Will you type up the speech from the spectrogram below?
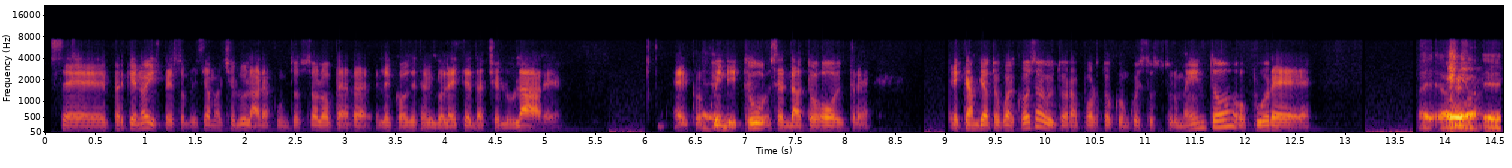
se... perché noi spesso pensiamo al cellulare appunto solo per le cose, tra virgolette, da cellulare. Ecco, eh. quindi tu sei andato oltre. È cambiato qualcosa il tuo rapporto con questo strumento oppure... Eh, allora, eh,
